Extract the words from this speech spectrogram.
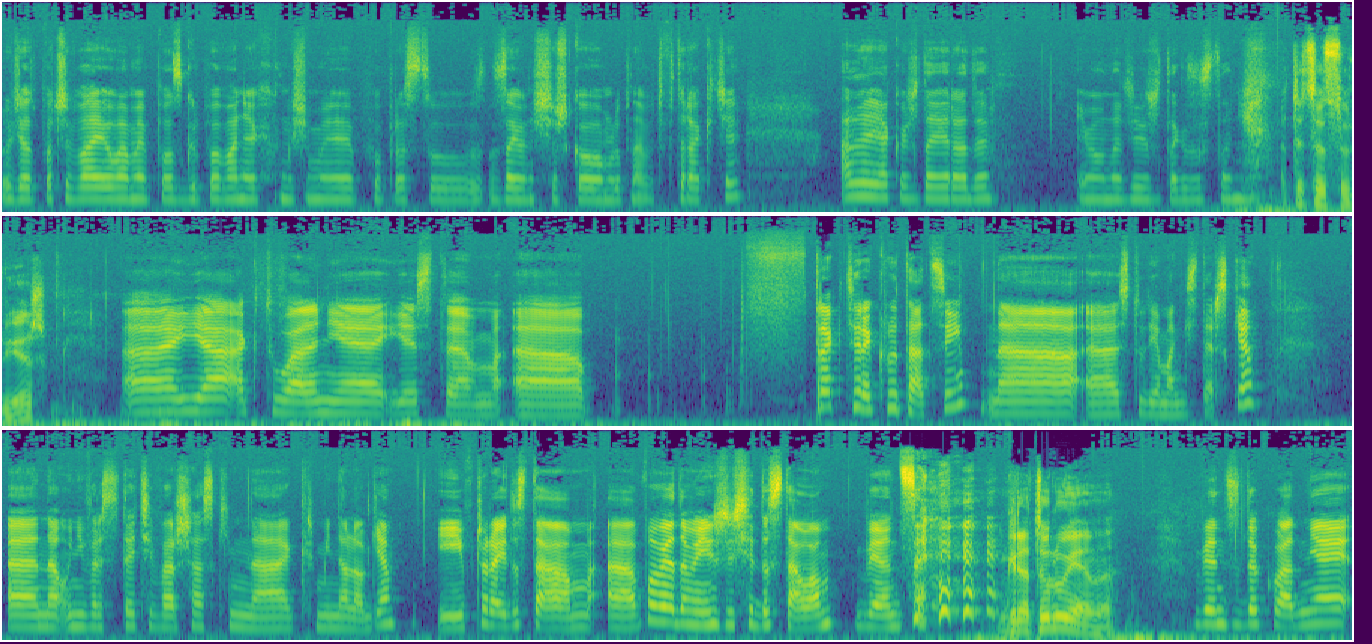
ludzie odpoczywają, mamy po zgrupowaniach, musimy po prostu zająć się szkołą lub nawet w trakcie, ale jakoś daję radę i mam nadzieję, że tak zostanie. A ty co studiujesz? E, Ja aktualnie jestem e, trakcie rekrutacji na e, studia magisterskie e, na Uniwersytecie Warszawskim na kryminologię i wczoraj dostałam e, powiadomienie, że się dostałam, więc, Gratulujemy. więc dokładnie.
